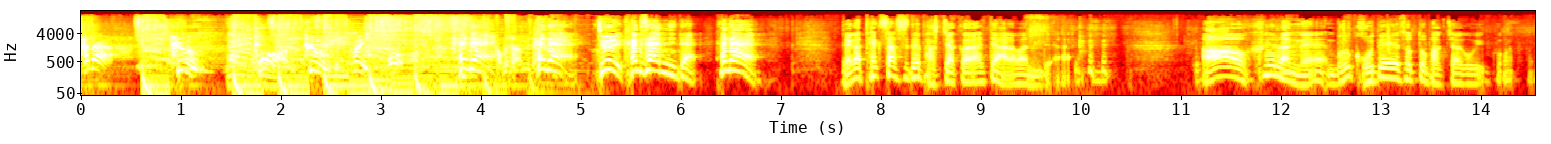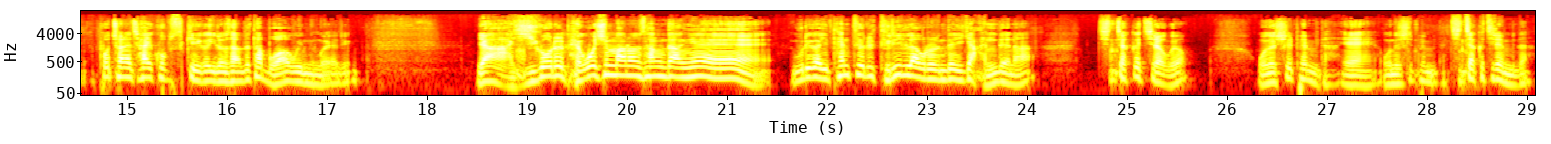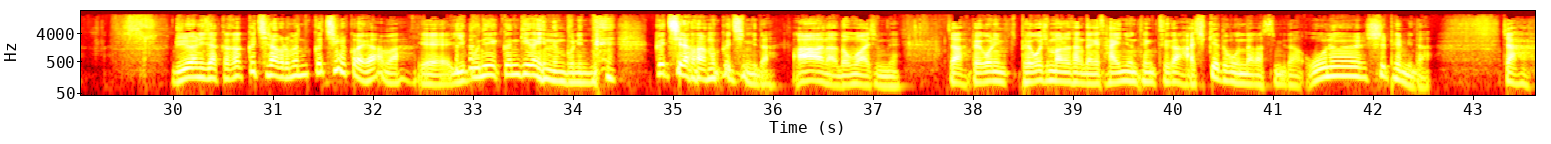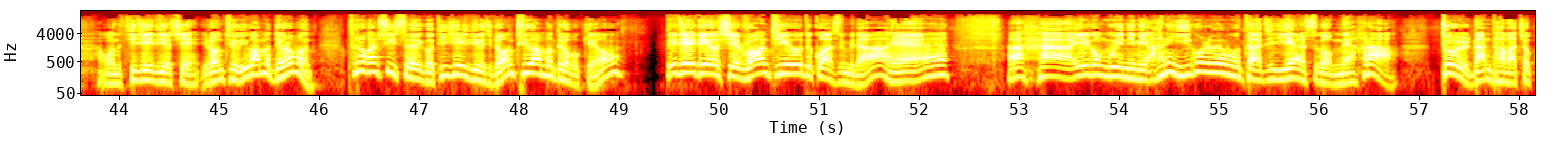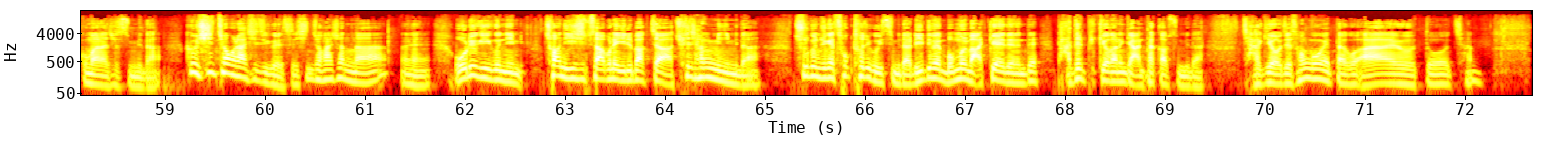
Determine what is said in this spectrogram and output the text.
하나, two, one, two, three, four. 하나, 감사합니다. 하나, 둘, 감사합니다. 하나. 내가 텍사스 대 박 작가 할 때 알아봤는데. 아우, 큰일 났네. 뭐 고대에서 또 박자고 있고. 포천의 차이콥스키 이런 사람들 다 뭐 하고 있는 거예요, 지금. 야, 이거를 150만 원 상당에 우리가 이 텐트를 드리려고 그러는데 이게 안 되나? 진짜 끝이라고요? 오늘 실패입니다. 예, 오늘 실패입니다. 진짜 끝이랍니다. 류현희 작가가 끝이라 그러면 끝일 거예요, 아마. 예, 이분이 끈기가 있는 분인데 끝이라고 하면 끝입니다. 아, 나 너무 아쉽네. 자, 100원, 150만 원 상당의 4인용 텐트가 아쉽게도 못 나갔습니다. 오늘 실패입니다. 자, 오늘 DJ 디오씨의 런투유. 이거 한번 여러분 들어갈 수 있어요. 이거 DJ 디오씨 런투유 한번 들어볼게요. DJ 디오씨의 런투유 듣고 왔습니다. 예. 아하, 1092님이 아니 이걸 왜 못하지 이해할 수가 없네. 하나, 둘, 난 다 맞췄구만 하셨습니다. 그럼 신청을 하시지 그랬어요. 신청하셨나? 예. 5629님, 1024분의 1박자 최창민입니다. 출근 중에 속 터지고 있습니다. 리듬에 몸을 맡겨야 되는데 다들 비껴가는 게 안타깝습니다. 자기 어제 성공했다고, 아유, 또 참.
